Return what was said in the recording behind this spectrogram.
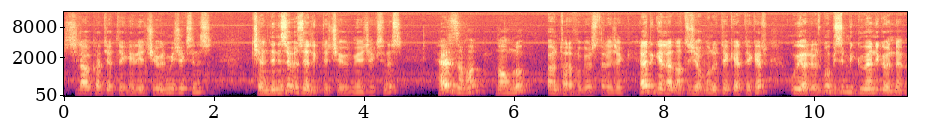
Silahı katiyetle geriye çevirmeyeceksiniz. Kendinizi özellikle çevirmeyeceksiniz. Her zaman namlu ön tarafı gösterecek. Her gelen atıcıya bunu teker teker uyarıyoruz. Bu bizim bir güvenlik önlemi.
